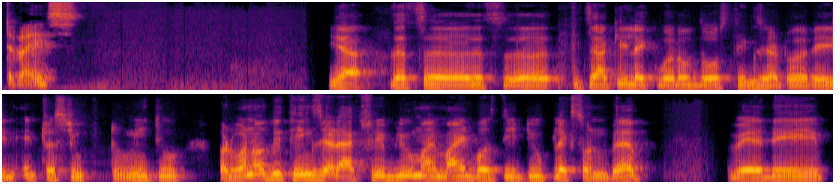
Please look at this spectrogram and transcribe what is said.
device. Yeah, that's uh, that's uh, exactly like one of those things that were very interesting to me too. But one of the things that actually blew my mind was the duplex on web, where they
